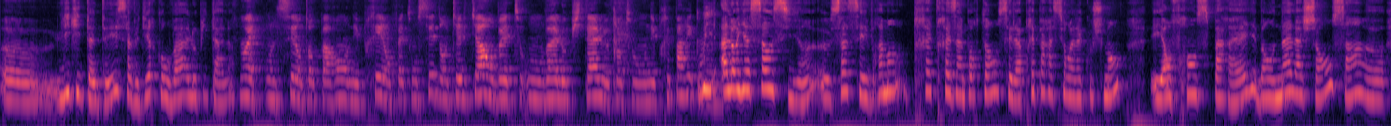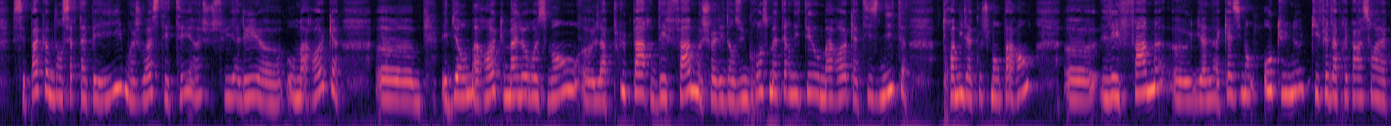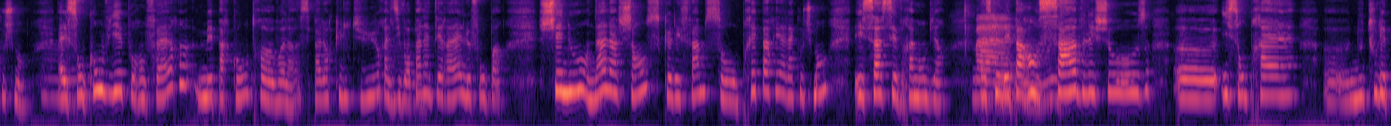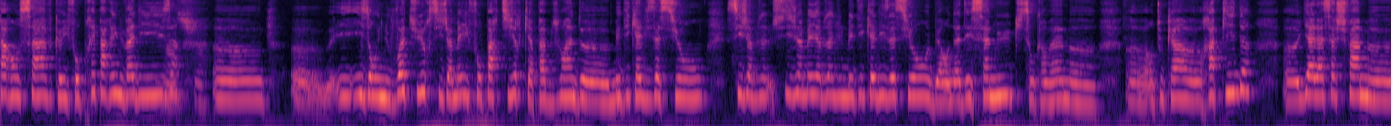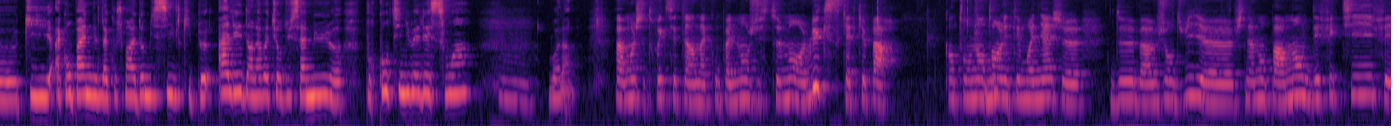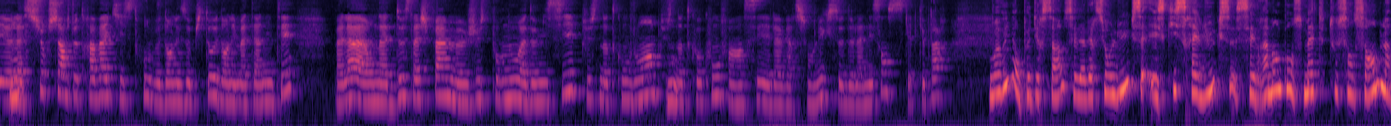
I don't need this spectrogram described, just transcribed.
euh, liquide teinté, ça veut dire qu'on va à l'hôpital. Ouais, on le sait en tant que parent, on est prêt en fait, on sait dans quel cas on va, être, on va à l'hôpital quand on est préparé. oui, alors il y a ça aussi, hein. euh, ça c'est vraiment très très important, c'est la préparation à l'accouchement, et en France pareil, eh ben, on a la chance, hein, euh, c'est pas comme dans certains pays, moi je vois cet été, hein, je suis allée au Maroc, euh, eh bien, au Maroc, malheureusement, euh, la plupart des femmes, je suis allée dans une grosse maternité au Maroc, à Tiznit, 3000 accouchements par an, euh, les femmes, il n'y en a quasiment aucune qui fait de la préparation à l'accouchement. Mmh. Elles sont conviées pour en faire, mais par contre, voilà, c'est pas leur culture, elles y voient pas l'intérêt, elles le font pas. Chez nous, on a la chance que les femmes sont préparées à l'accouchement, et ça, c'est vraiment bien. Parce que bah, les parents savent les choses, euh, ils sont prêts. Euh, nous, tous les parents savent qu'il faut préparer une valise. Euh, ils ont une voiture si jamais il faut partir, qu'il n'y a pas besoin de médicalisation. Si jamais, si jamais il y a besoin d'une médicalisation, eh bien, on a des SAMU qui sont quand même, en tout cas, rapides. Il y a la sage-femme qui accompagne l'accouchement à domicile, qui peut aller dans la voiture du SAMU pour continuer les soins. Hmm. Voilà moi, j'ai trouvé que c'était un accompagnement justement en luxe quelque part. Quand on entend les témoignages euh, de bah, aujourd'hui, euh, finalement, par manque d'effectifs et euh, mm. la surcharge de travail qui se trouve dans les hôpitaux et dans les maternités, bah là, on a deux sages-femmes juste pour nous à domicile, plus notre conjoint, plus mm. notre cocon. Enfin, c'est la version luxe de la naissance, quelque part. Oui, oui, on peut dire ça. C'est la version luxe. Et ce qui serait luxe, c'est vraiment qu'on se mette tous ensemble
